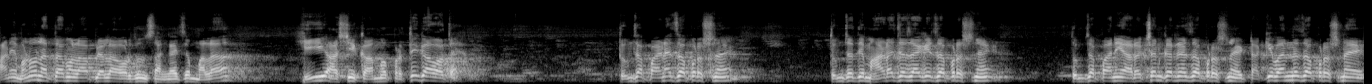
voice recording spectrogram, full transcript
आणि म्हणून आता मला आपल्याला आवर्जून सांगायचं मला ही अशी कामं प्रत्येक गावात आहे. तुमचा पाण्याचा प्रश्न आहे तुमचा ते म्हाडाच्या जागेचा प्रश्न आहे तुमचं पाणी आरक्षण करण्याचा प्रश्न आहे टाकी बांधण्याचा प्रश्न आहे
